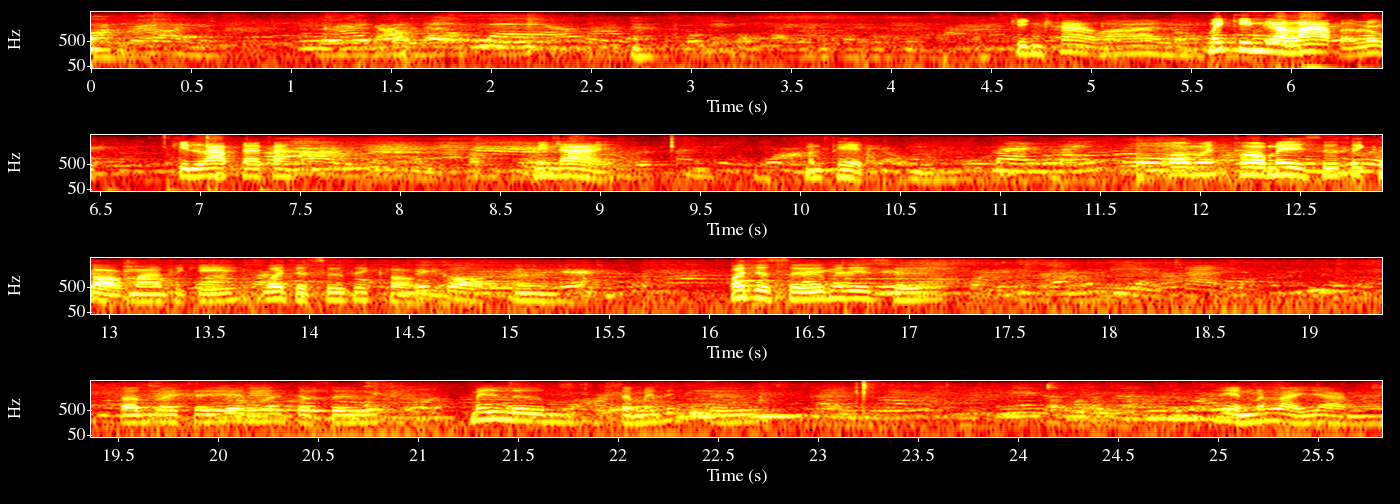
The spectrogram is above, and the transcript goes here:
ก้อนเวลาเนี่ยเขาเป็นแล้วกินข้าว ไม่กินกับลาบเหรอลูก กินลาบได้ปะไม่ได้ มันเผ็ดอืมมันไม่เผ็ดพ่อไม่พ่อไม่ได้ซื้อไส้กรอกมาตะกี้ว่าจะซื้อไส้กรอกไปกรอกเออว่าจะซื้อไม่ได้ซื้อ ตอนไปเซเว่นว่าจะซื้อ ไม่ลืมแต่ไม่ได้ซื้อ เห็นมันหลายอย่างนะ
